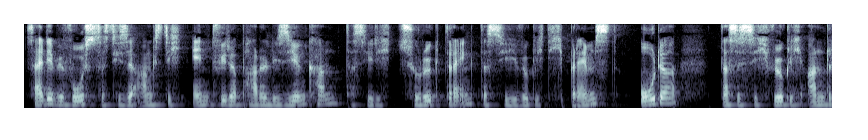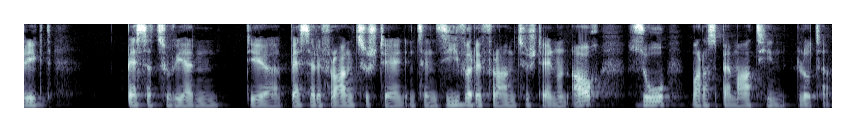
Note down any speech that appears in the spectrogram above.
sei dir bewusst, dass diese Angst dich entweder paralysieren kann, dass sie dich zurückdrängt, dass sie wirklich dich bremst oder dass es sich wirklich anregt, besser zu werden, dir bessere Fragen zu stellen, intensivere Fragen zu stellen. Und auch so war das bei Martin Luther.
